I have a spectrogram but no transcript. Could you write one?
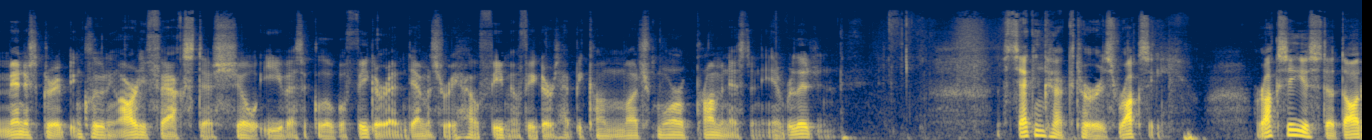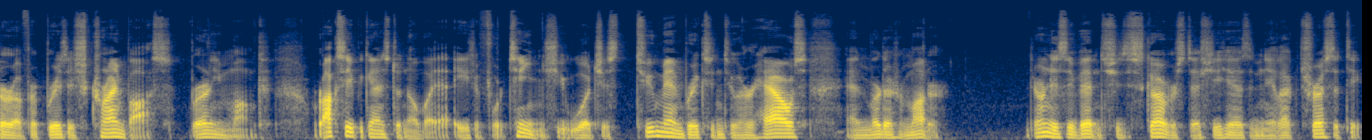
manuscript including artifacts that show Eve as a global figure and demonstrate how female figures have become much more prominent in religion. The second character is Roxy. Roxy is the daughter of a British crime boss, Bernie Monke. Roxy begins the novel at age of 14. She watches two men break into her house and murder her mother. During this event, she discovers that she has an electricity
